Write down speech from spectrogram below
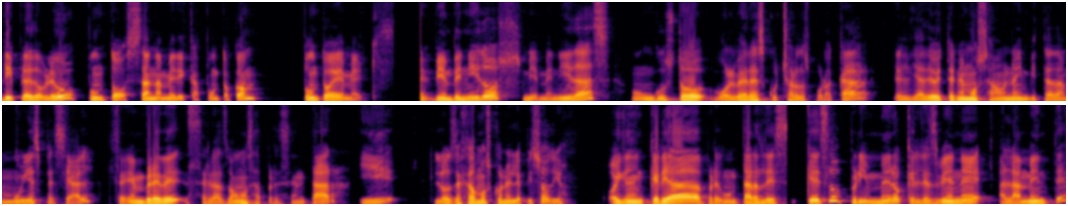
www.sanamedica.com.mx. Bienvenidos, bienvenidas, un gusto volver a escucharlos por acá. El día de hoy tenemos a una invitada muy especial. En breve se las vamos a presentar y los dejamos con el episodio. Oigan, quería preguntarles, ¿qué es lo primero que les viene a la mente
